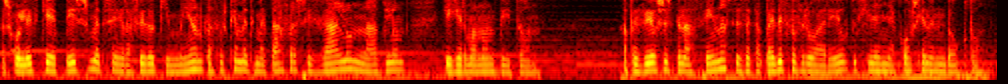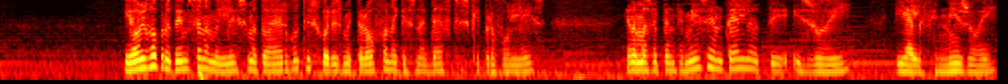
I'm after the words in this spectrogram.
Ασχολήθηκε επίσης με τη συγγραφή δοκιμίων καθώς και με τη μετάφραση Γάλλων, Άγγλων και Γερμανών ποιητών. Απεβίωσε στην Αθήνα στις 15 Φεβρουαρίου του 1998. Η Όλγα προτίμησε να μιλήσει με το έργο της χωρίς μικρόφωνα και συνεντεύξεις και προβολής για να μας υπενθυμίσει εν τέλει ότι η ζωή, η αληθινή ζωή,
